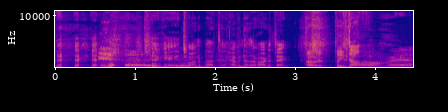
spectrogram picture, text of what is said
okay, Antoine about to have another heart attack. Oh, please don't. Oh man.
